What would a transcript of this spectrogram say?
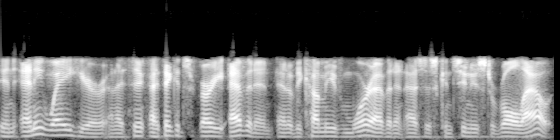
in any way here, and I think I think it's very evident, and it'll become even more evident as this continues to roll out.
